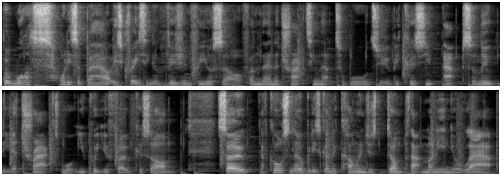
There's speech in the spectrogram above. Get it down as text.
But what's, what it's about is creating a vision for yourself and then attracting that towards you because you absolutely attract what you put your focus on. So, of course, nobody's going to come and just dump that money in your lap.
